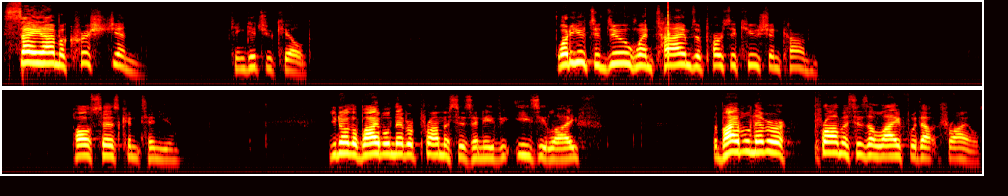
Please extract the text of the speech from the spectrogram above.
saying I'm a Christian can get you killed. What are you to do when times of persecution come? Paul says, continue. You know, the Bible never promises an easy life. The Bible never promises a life without trials.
